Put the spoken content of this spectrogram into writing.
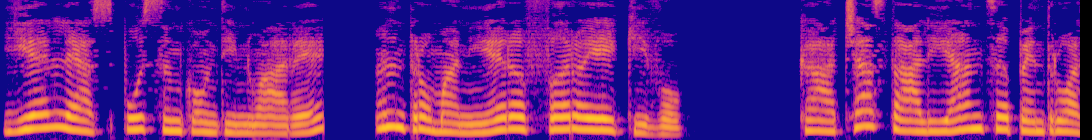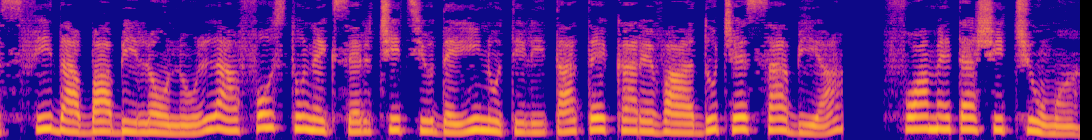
El le-a spus în continuare, într-o manieră fără echivoc că această alianță pentru a sfida Babilonul a fost un exercițiu de inutilitate care va aduce sabia, foametea și ciumă.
